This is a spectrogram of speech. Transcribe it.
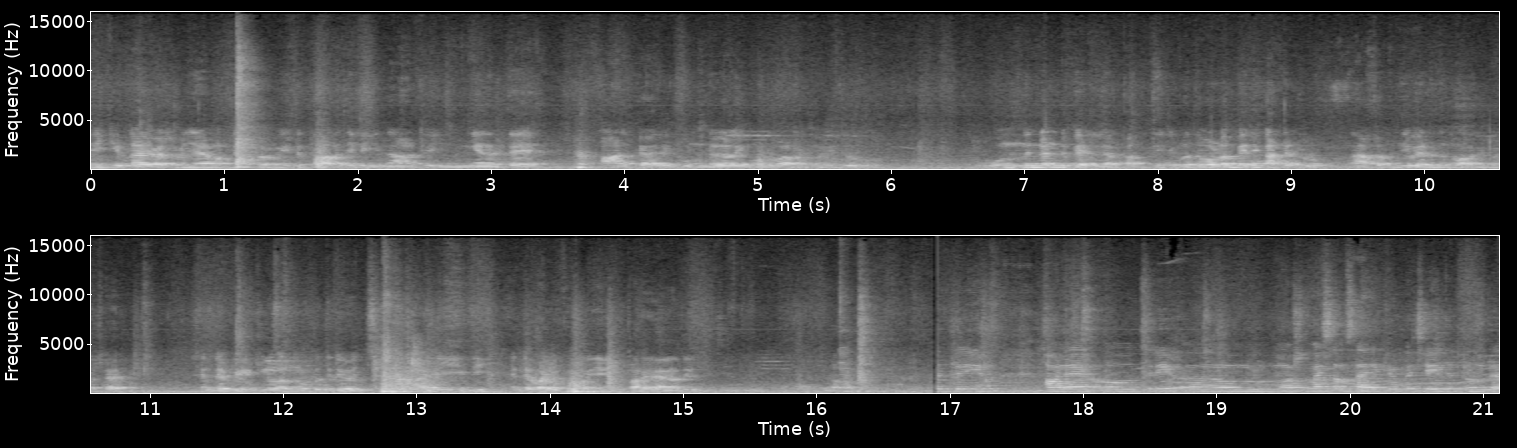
എനിക്കുണ്ടായ വിഷമം ഞാൻ പറഞ്ഞപ്പോൾ ഇത് പറഞ്ഞിട്ട് ഈ നാട്ടിൽ ഇങ്ങനത്തെ ആൾക്കാർ ഗുണ്ടകളെ കൊണ്ട് വളർന്നു. ഇത് ഒന്നും രണ്ട് പേരില്ല. പത്തിരുപതോളം പേരെ കണ്ടിട്ടുള്ളൂ. നാൽപ്പത്തഞ്ച് പേരുണ്ടെന്ന് പറഞ്ഞു. പക്ഷെ എന്റെ വീട്ടിൽ വന്ന് ഉപദ്രവിച്ച ആ രീതി എന്റെ വൈഫ് പറഞ്ഞു പറയാനത് അവനെ ഒത്തിരി മോശമായി സംസാരിക്കുകയൊക്കെ ചെയ്തിട്ടുണ്ട്.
